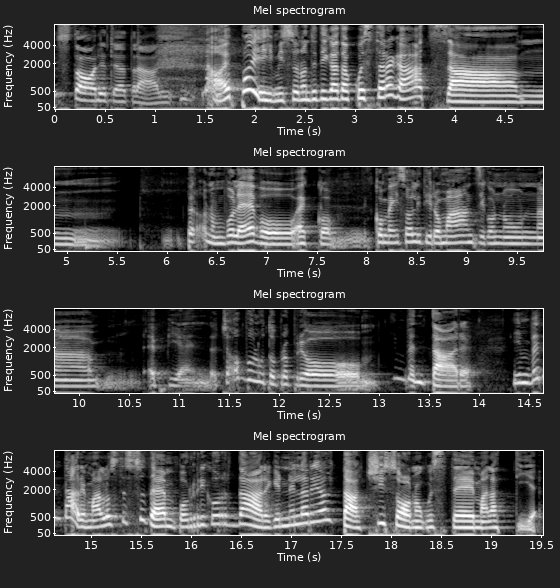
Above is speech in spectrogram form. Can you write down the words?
storie teatrali. No, e poi mi sono dedicata a questa ragazza, mh, però non volevo, ecco, come i soliti romanzi con un uh, happy end, cioè ho voluto proprio inventare, inventare, ma allo stesso tempo ricordare che nella realtà ci sono queste malattie.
